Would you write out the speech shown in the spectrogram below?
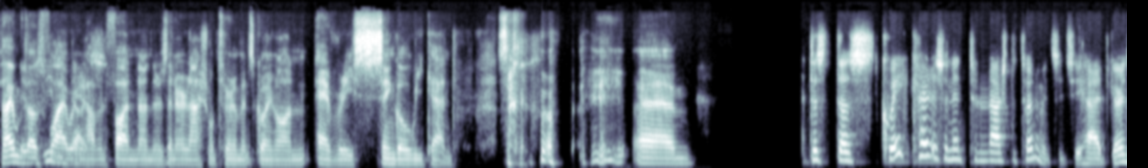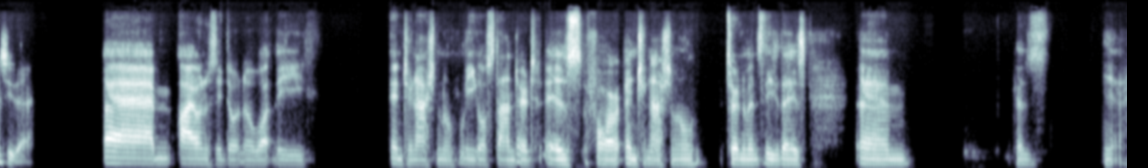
time It does fly really when you're having fun and there's international tournaments going on every single weekend. So um Does does Quaich count as an international tournament since you had Guernsey there? Um I honestly don't know what the international legal standard is for international tournaments these days. Um because yeah.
